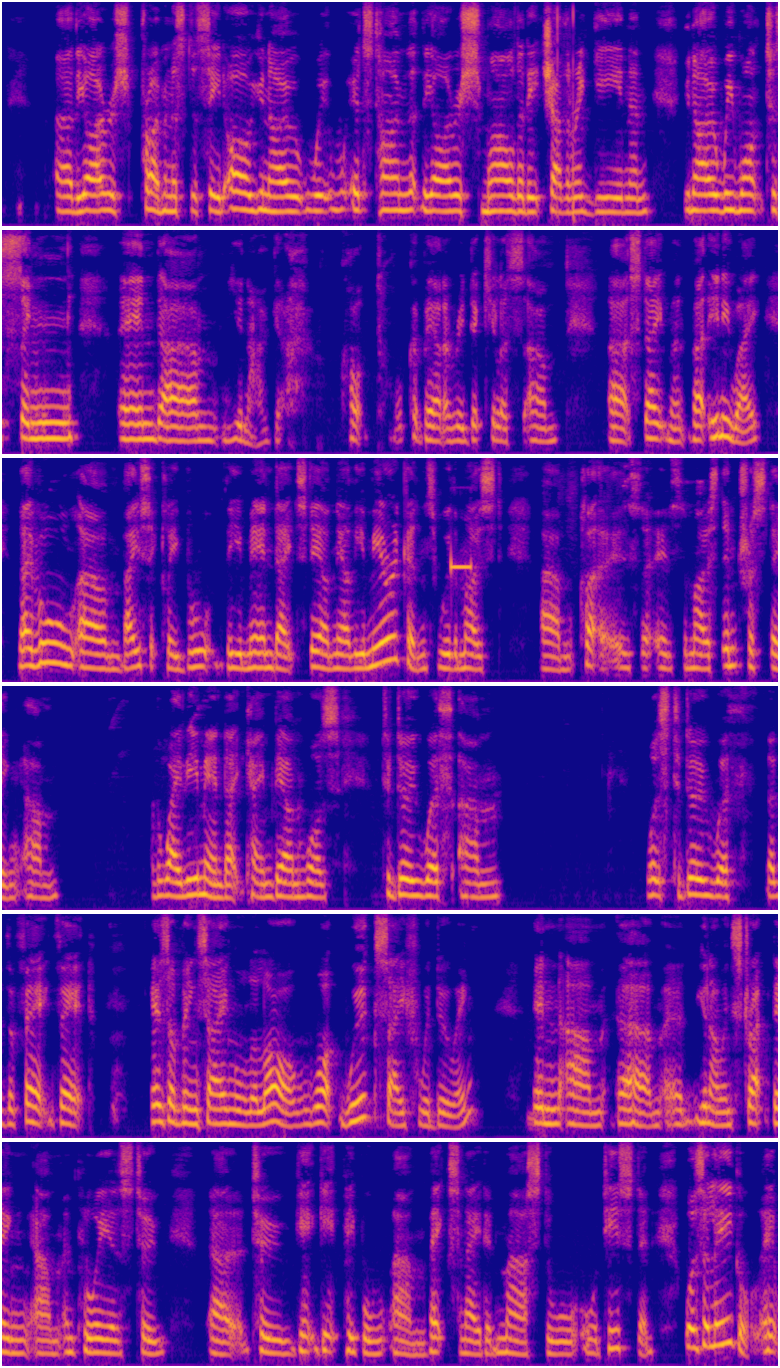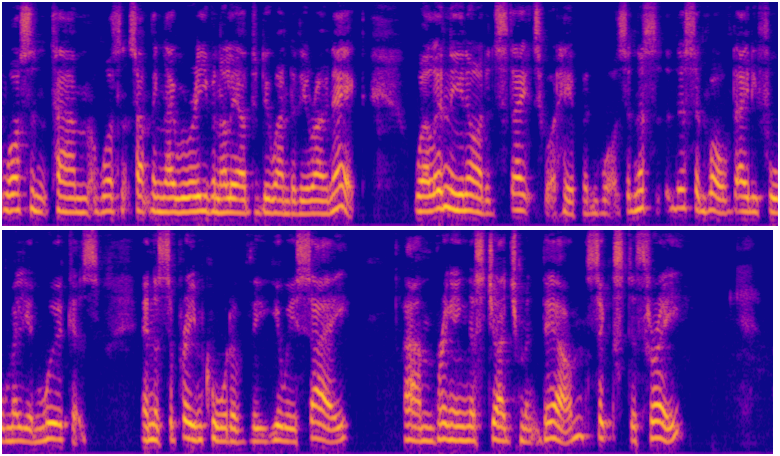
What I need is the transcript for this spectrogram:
uh, the Irish Prime Minister said, "Oh, you know, we, it's time that the Irish smiled at each other again, and you know, we want to sing." And um, you know, talk about a ridiculous um, uh, statement. But anyway, they've all um, basically brought their mandates down. Now, the Americans were the most um, is, is the most interesting. Um, the way their mandate came down was to do with um, was to do with the fact that, as I've been saying all along, what WorkSafe were doing in, um, um, uh, you know, instructing um, employers to uh, to get get people um, vaccinated, masked, or, or tested was illegal. It wasn't um, wasn't something they were even allowed to do under their own act. Well, in the United States, what happened was, and this this involved 84 million workers, and the Supreme Court of the USA um, bringing this judgment down six to three.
